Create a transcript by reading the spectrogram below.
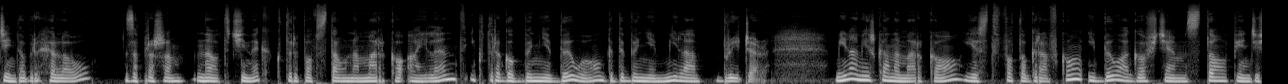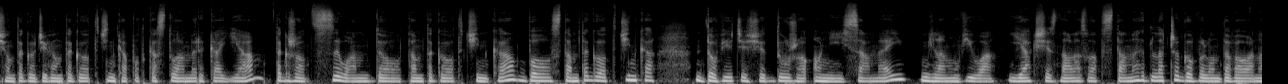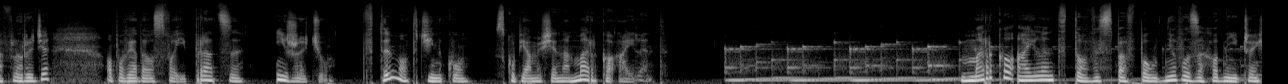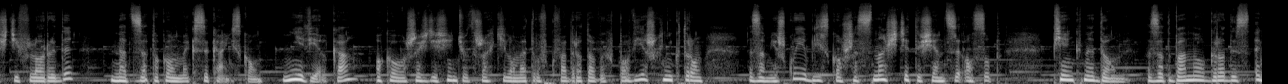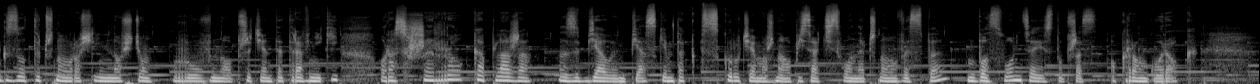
Dzień dobry, hello. Zapraszam na odcinek, który powstał na Marco Island i którego by nie było, gdyby nie Mila Bridger. Mila mieszka na Marco, jest fotografką i była gościem 159 odcinka podcastu Ameryka ja. Także odsyłam do tamtego odcinka, bo z tamtego odcinka dowiecie się dużo o niej samej. Mila mówiła, jak się znalazła w Stanach, dlaczego wylądowała na Florydzie, opowiada o swojej pracy i życiu. W tym odcinku skupiamy się na Marco Island. Marco Island to wyspa w południowo-zachodniej części Florydy nad Zatoką Meksykańską. Niewielka, około 63 km2 powierzchni, którą zamieszkuje blisko 16 tysięcy osób. Piękne domy, zadbane ogrody z egzotyczną roślinnością, równo przycięte trawniki oraz szeroka plaża z białym piaskiem. Tak w skrócie można opisać słoneczną wyspę, bo słońce jest tu przez okrągły rok.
